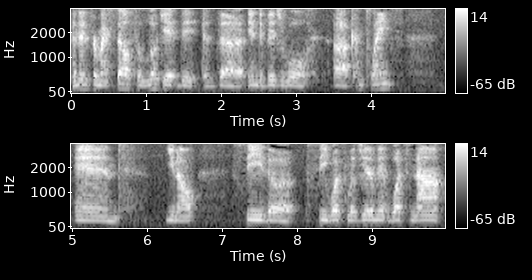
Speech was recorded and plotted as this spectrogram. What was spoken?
and then for myself to look at the the individual uh, complaints and you know see the see what's legitimate, what's not,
